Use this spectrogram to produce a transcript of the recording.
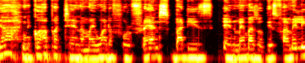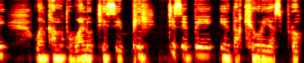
Yeah, niko hapa tena my wonderful friends, buddies and members of this family. Welcome to Walu TCP. TCP is the curious pro.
